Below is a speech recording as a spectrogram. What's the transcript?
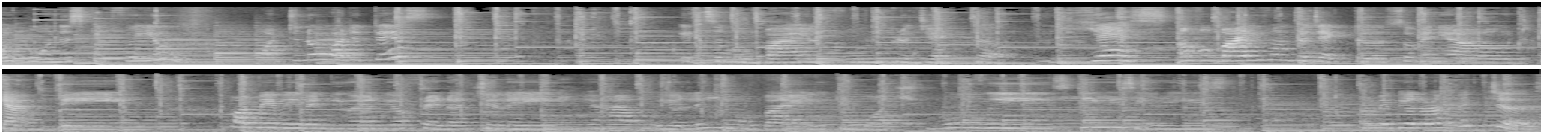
have a bonus gift for you. Want to know what it is? It's a mobile phone projector. Yes, a mobile phone projector. So when you're out camping or maybe when you and your friend are chilling, you have your little mobile, you can watch movies, TV series or maybe a lot of pictures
